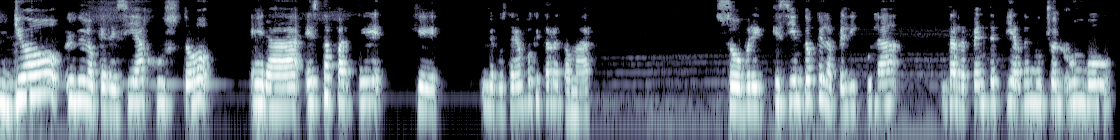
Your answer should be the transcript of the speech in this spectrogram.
Yo lo que decía justo era esta parte que me gustaría un poquito retomar sobre que siento que la película de repente pierde mucho el rumbo,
